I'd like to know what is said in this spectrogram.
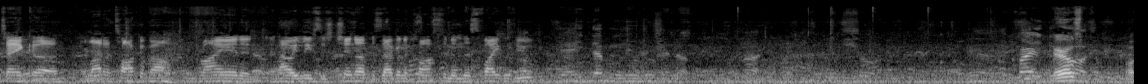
Tank, uh, a lot of talk about Ryan and, and, how he leaves his chin up. Is that going to cost him in this fight with you? Yeah, he definitely leaves his chin up. Not sure. Yeah, Errol, uh,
